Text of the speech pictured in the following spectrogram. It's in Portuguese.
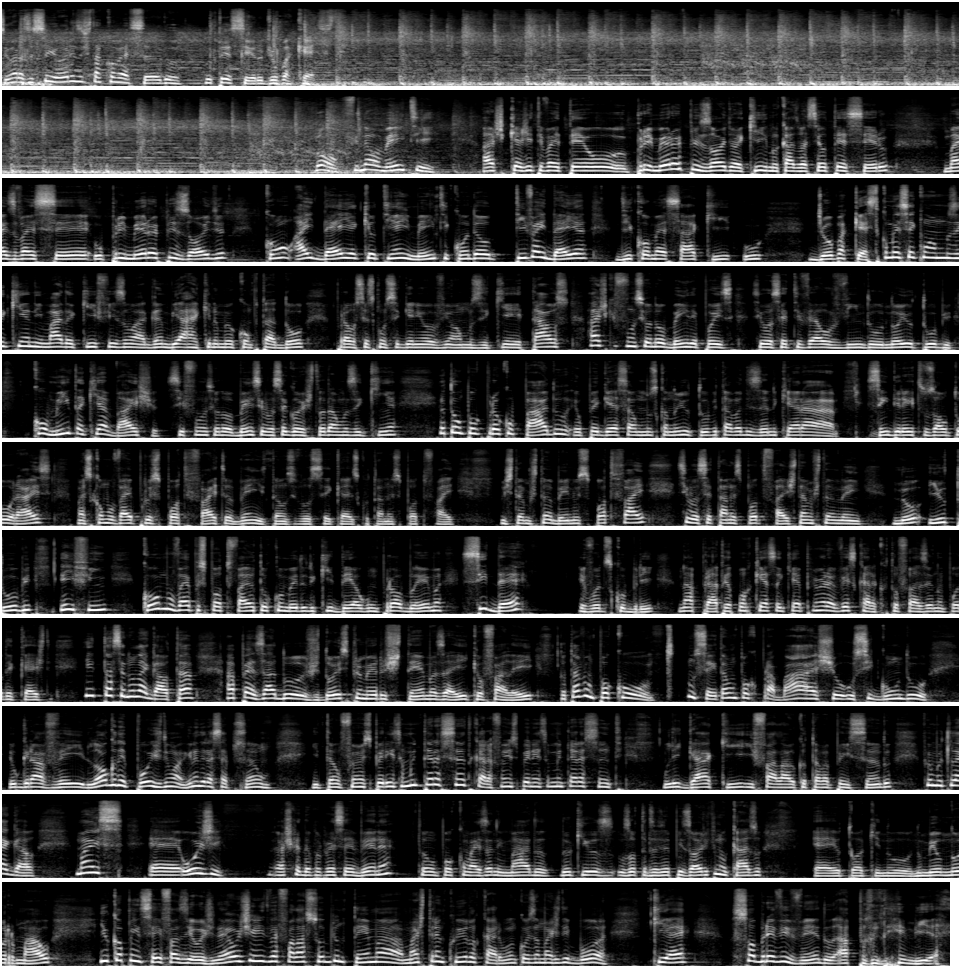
Senhoras e senhores, está começando o terceiro JubaCast. Bom, finalmente acho que a gente vai ter o primeiro episódio aqui, no caso vai ser o terceiro, mas vai ser o primeiro episódio com a ideia que eu tinha em mente quando eu tive a ideia de começar aqui o JobaCast. Comecei com uma musiquinha animada aqui, fiz uma gambiarra aqui no meu computador para vocês conseguirem ouvir uma musiquinha e tal. Acho que funcionou bem depois, se você estiver ouvindo no YouTube Comenta aqui abaixo se funcionou bem, se você gostou da musiquinha. Eu tô um pouco preocupado. Eu peguei essa música no YouTube e tava dizendo que era sem direitos autorais, mas como vai pro Spotify também, então se você quer escutar no Spotify, estamos também no Spotify. Se você tá no Spotify, estamos também no YouTube. Enfim, como vai pro Spotify, eu tô com medo de que dê algum problema. Se der, eu vou descobrir na prática, porque essa aqui é a primeira vez, cara, que eu tô fazendo um podcast e tá sendo legal, tá? Apesar dos dois primeiros temas aí que eu falei, eu tava um pouco, não sei, tava um pouco para baixo. O segundo eu gravei logo depois de uma grande recepção, então foi uma experiência muito interessante, cara. Foi uma experiência muito interessante ligar aqui e falar o que eu tava pensando, foi muito legal. Mas é, hoje, acho que deu pra perceber, né? Tô um pouco mais animado do que os, os outros dois episódios, que no caso é, eu tô aqui no, no meu normal. E o que eu pensei fazer hoje, né? Hoje a gente vai falar sobre um tema mais tranquilo, cara, uma coisa mais de boa, que é sobrevivendo à pandemia.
